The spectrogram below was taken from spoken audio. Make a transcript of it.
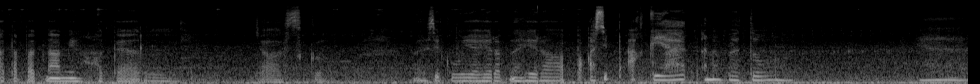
katapat naming hotel. Diyos ko. Si kuya hirap na hirap. Pa kasi paakyat. Ano ba to? Yan.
